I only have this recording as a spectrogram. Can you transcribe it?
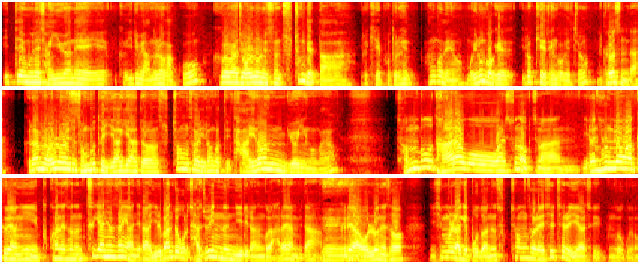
이 때문에 장의위원회에 그 이름이 안 올라갔고 그걸 가지고 언론에서는 추청됐다 이렇게 보도를 해- 한 거네요. 뭐 이런 거게 이렇게 된 거겠죠. 그렇습니다. 그러면 언론에서 전부터 이야기하던 수청설 이런 것들이 다 이런 유형인 건가요? 전부 다라고 할 수는 없지만 이런 혁명화 교양이 북한에서는 특이한 현상이 아니라 일반적으로 자주 있는 일이라는 걸 알아야 합니다. 네. 그래야 언론에서 이 신물나게 보도하는 숙청설의 실체를 이해할 수 있는 거고요.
